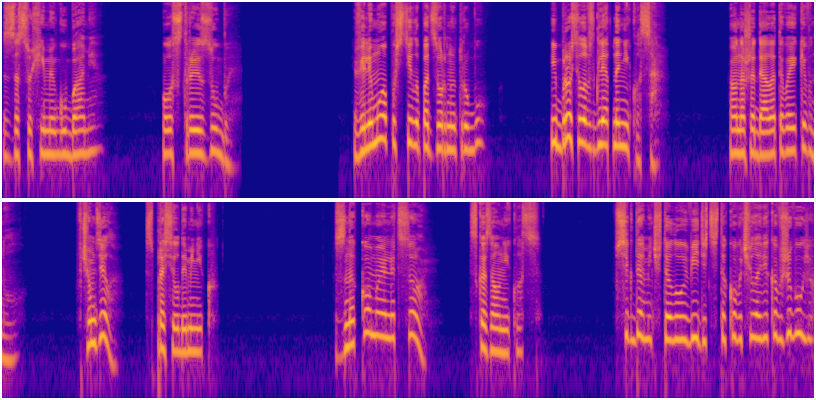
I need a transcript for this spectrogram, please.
За сухими губами острые зубы. Велиму опустила подзорную трубу и бросила взгляд на Никласа. Он ожидал этого и кивнул. «В чем дело?» — спросил Доминик. «Знакомое лицо», — сказал Никлас. «Всегда мечтала увидеть такого человека вживую.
